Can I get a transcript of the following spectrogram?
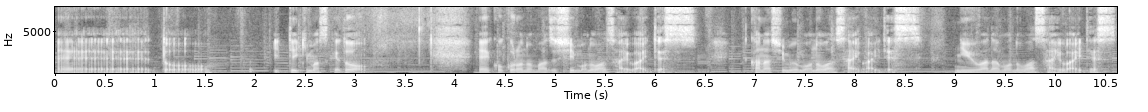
えー、っと言っていきますけど、えー、心の貧しいものは幸いです悲しむものは幸いです柔和なものは幸いです。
